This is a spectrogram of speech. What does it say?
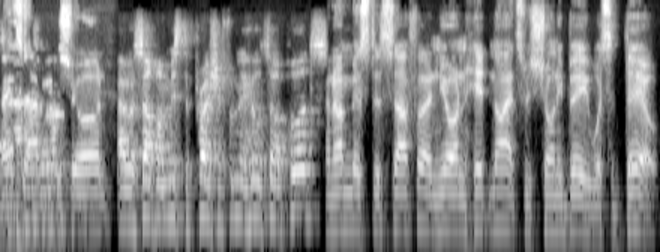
Thanks for having us, Sean. Hey, what's up? I'm Mr. Pressure from the Hilltop Hoods. And I'm Mr. Suffa, and you're on Hit Nights with Seany B. What's the deal?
